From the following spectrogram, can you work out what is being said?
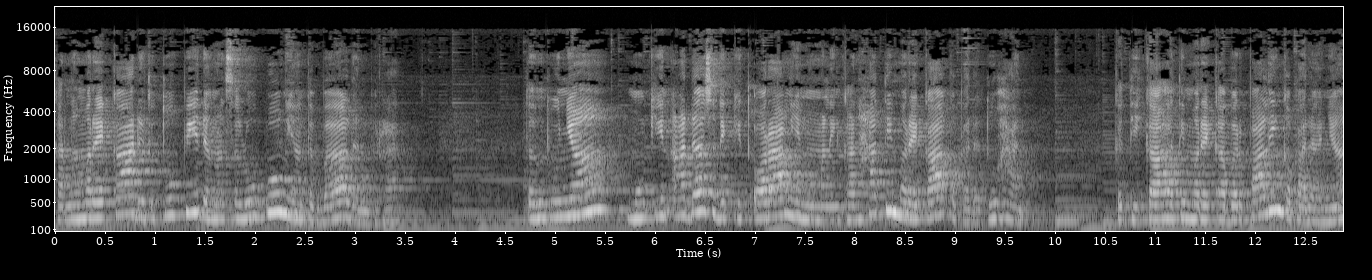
karena mereka ditutupi dengan selubung yang tebal dan berat. Tentunya mungkin ada sedikit orang yang memalingkan hati mereka kepada Tuhan. Ketika hati mereka berpaling kepadanya,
